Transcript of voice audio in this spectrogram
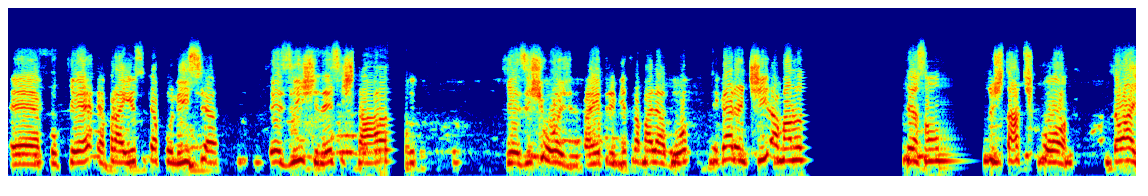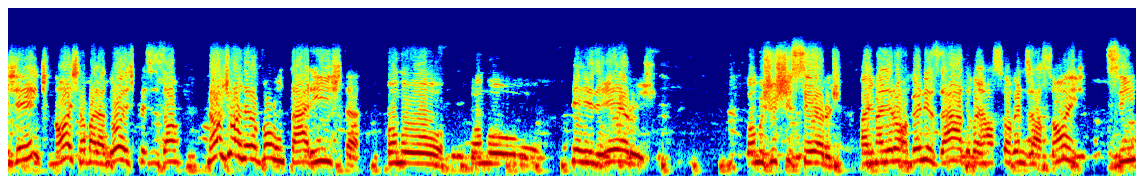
é, porque é para isso que a polícia existe nesse estado que existe hoje, né? para reprimir trabalhador e garantir a manutenção do status quo. Então, a gente, nós trabalhadores, precisamos, não de maneira voluntarista, como, como guerrilheiros, como justiceiros, mas de maneira organizada com as nossas organizações, sim,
